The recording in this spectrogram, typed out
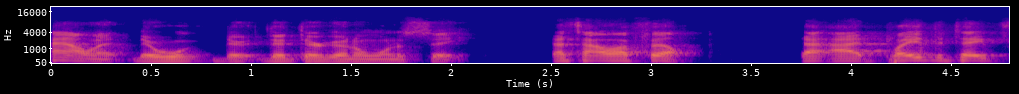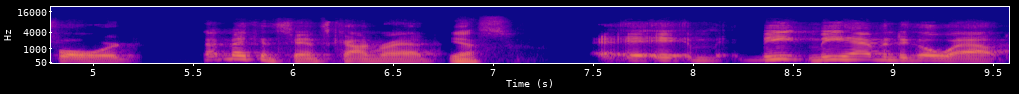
talent they're, they're that they're going to want to see. That's how i felt. That i'd played the tape forward. That making sense conrad? Yes. It, it- me me having to go out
